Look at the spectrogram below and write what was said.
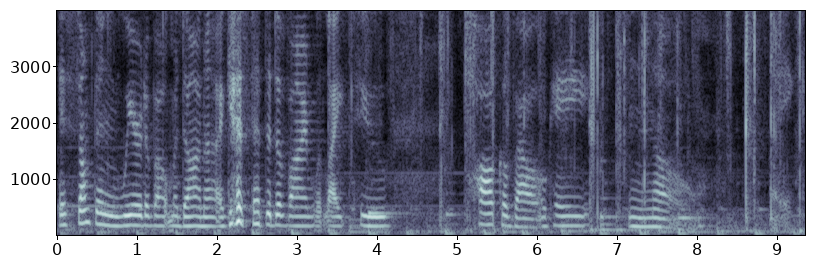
It's something weird about Madonna, I guess, that the divine would like to talk about, okay? No. Like,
